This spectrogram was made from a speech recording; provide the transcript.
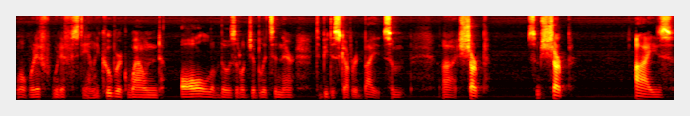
Well, what if, what if Stanley Kubrick wound all of those little giblets in there to be discovered by some uh, sharp, some sharp eyes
